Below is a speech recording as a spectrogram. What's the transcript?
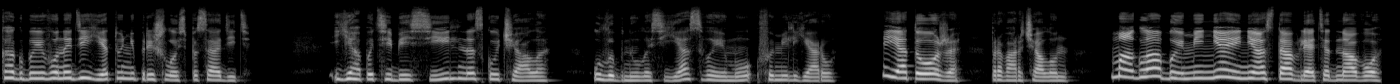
как бы его на диету не пришлось посадить. «Я по тебе сильно скучала», — улыбнулась я своему фамильяру. «Я тоже», — проворчал он. «Могла бы меня и не оставлять одного».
